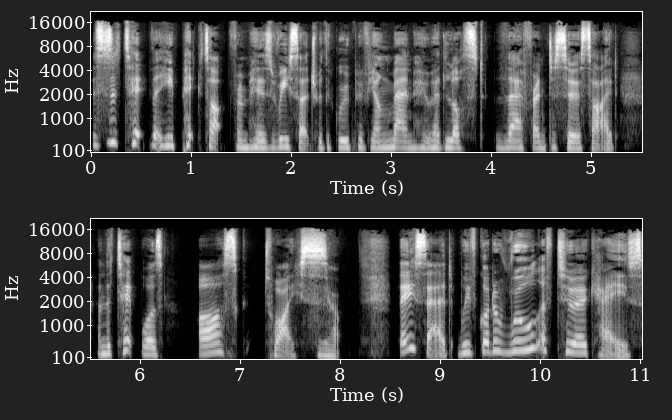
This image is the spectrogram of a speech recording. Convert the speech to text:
This is a tip that he picked up from his research with a group of young men who had lost their friend to suicide. And the tip was ask twice. Yeah. They said, We've got a rule of two okays.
